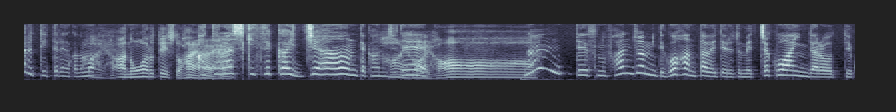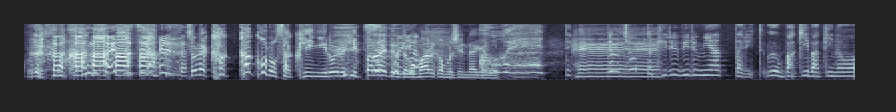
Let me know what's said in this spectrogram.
ールって言ったらいいのかな、もうはい、あノンアルテイスト。はいはいはい。新しき世界じゃーんって感じで、はいはい、あー。なんでそのファン・ジョンミンってご飯食べてるとめっちゃ怖いんだろうっていうことをすごく考えさせられた。それはか過去の作品にいろいろ引っ張られてるところもあるかもしれないけど。怖えって。でもちょっとキルビル見合ったりバキバキの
